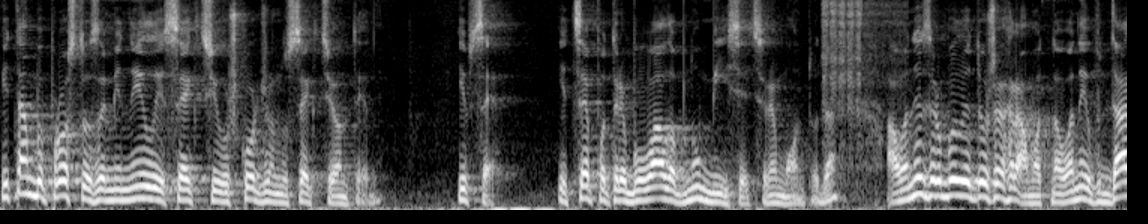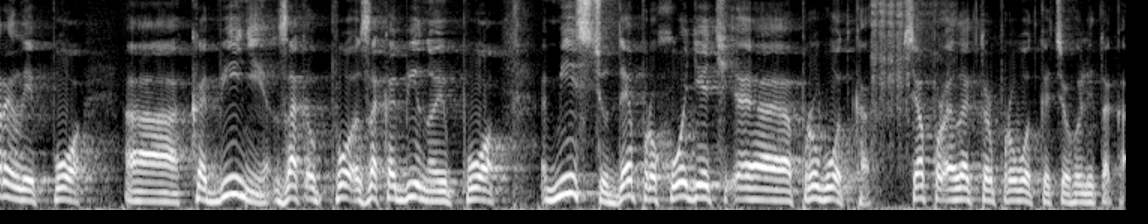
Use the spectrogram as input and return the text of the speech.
і там би просто замінили секцію, ушкоджену секцію антени. І все. І це потребувало б ну, місяць ремонту. Да? А вони зробили дуже грамотно. Вони вдарили по а, кабіні, за, по, за кабіною по місцю, де проходять е, проводка, вся про- електропроводка цього літака.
